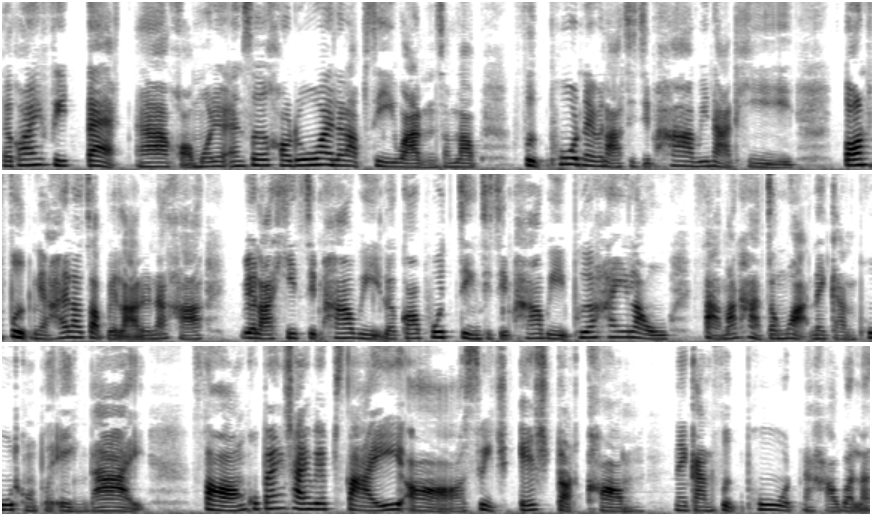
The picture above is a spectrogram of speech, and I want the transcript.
แล้วก็ให้ feedback อขอ model answer เขาด้วยระดับ 4 วันสำหรับฝึกพูดในเวลา 45 วินาที ตอนฝึกเนี่ยให้เราจับเวลาเลยนะคะ เวลาคิด 15วิแล้วก็พูดจริง 45วิเพื่อให้เราสามารถหาจังหวะในการพูดของตัวเองได้ 2. ครูแป้งใช้เว็บไซต์อ่อ switchh.com ในการฝึกพูดนะคะ วันละ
